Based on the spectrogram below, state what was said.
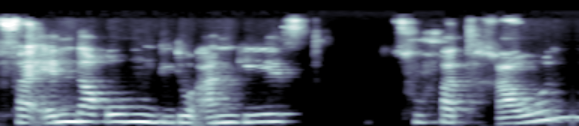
Veränderungen, die du angehst, zu vertrauen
